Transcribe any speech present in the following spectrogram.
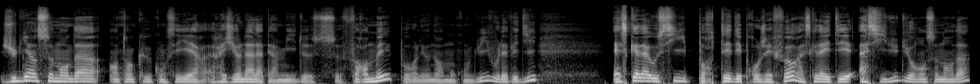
Julien, ce mandat en tant que conseillère régionale a permis de se former pour Léonore Monconduit, vous l'avez dit. Est-ce qu'elle a aussi porté des projets forts? Est-ce qu'elle a été assidue durant ce mandat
